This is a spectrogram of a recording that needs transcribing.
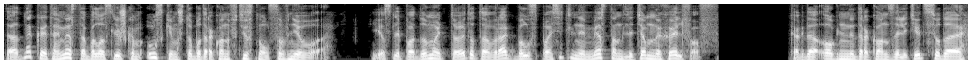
Однако это место было слишком узким, чтобы дракон втиснулся в него. Если подумать, то этот овраг был спасительным местом для темных эльфов. Когда огненный дракон залетит сюда,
